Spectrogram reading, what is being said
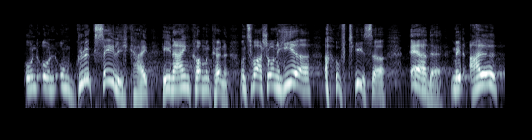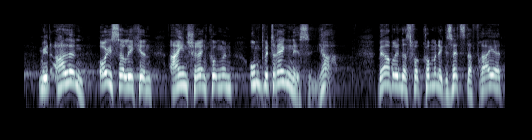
und, und um Glückseligkeit hineinkommen können. Und zwar schon hier auf dieser Erde mit, all, mit allen äußerlichen Einschränkungen und Bedrängnissen. Ja, Wer aber in das vollkommene Gesetz der Freiheit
